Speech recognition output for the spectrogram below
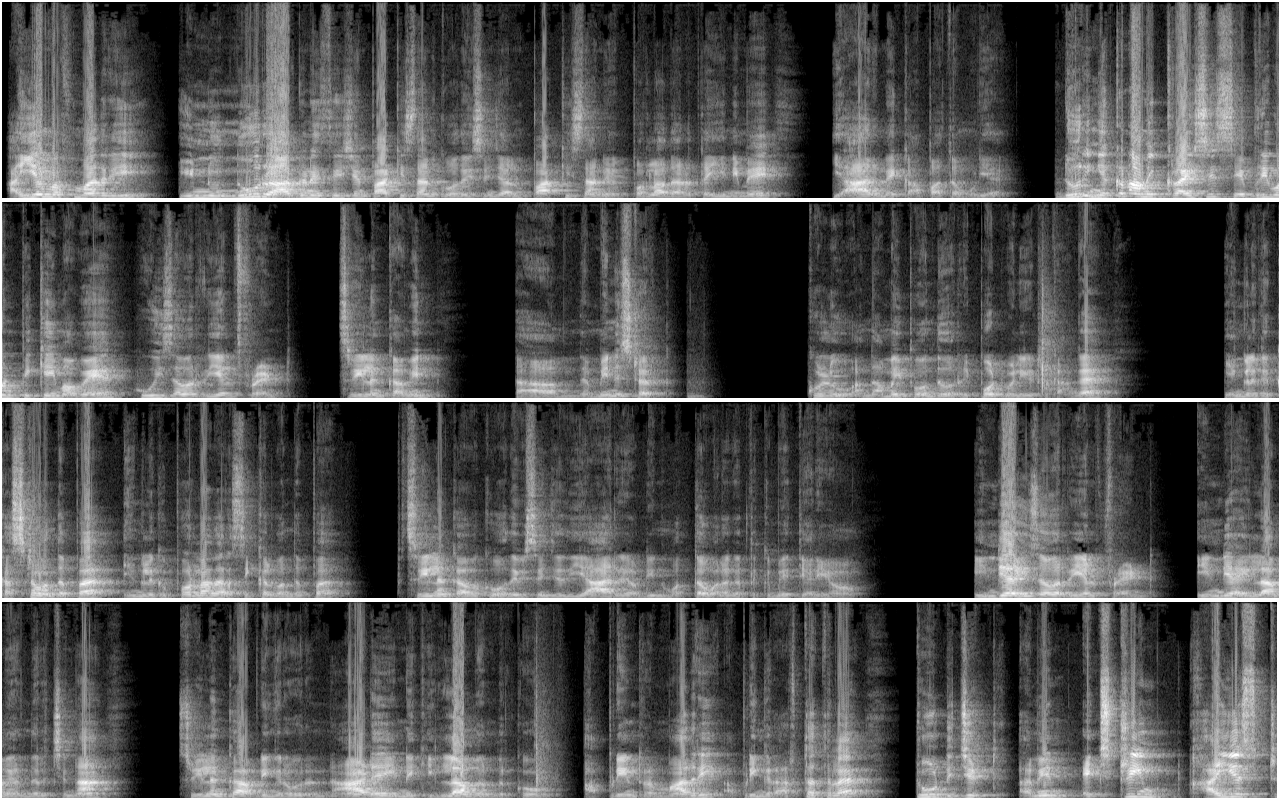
IMF மாதிரி இன்னும் நூறு ஆர்கனைசேஷன் பாகிஸ்தானுக்கு உதவி செஞ்சாலும் பாகிஸ்தான் பொருளாதாரத்தை இனிமே யாருமே காப்பாற்ற முடியாது. During economic crisis everyone became aware who is our real friend ஸ்ரீலங்காவின் இந்த மினிஸ்டர் குழு அந்த அமைப்பு வந்து ஒரு ரிப்போர்ட் வெளியிட்டிருக்காங்க. எங்களுக்கு கஷ்டம் வந்தப்ப எங்களுக்கு பொருளாதார சிக்கல் வந்தப்ப ஸ்ரீலங்காவுக்கு உதவி செஞ்சது யார் அப்படின்னு மொத்த உலகத்துக்குமே தெரியும். India is our real friend India இல்லாமல் இருந்துருச்சுன்னா ஸ்ரீலங்கா அப்படிங்கிற ஒரு நாடே இன்னைக்கு இல்லாமல் இருந்திருக்கும் அப்படின்ற மாதிரி அப்படிங்கிற அர்த்தத்தில் two digit I mean extreme highest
